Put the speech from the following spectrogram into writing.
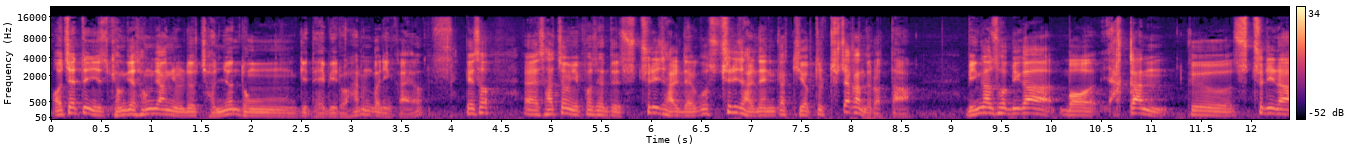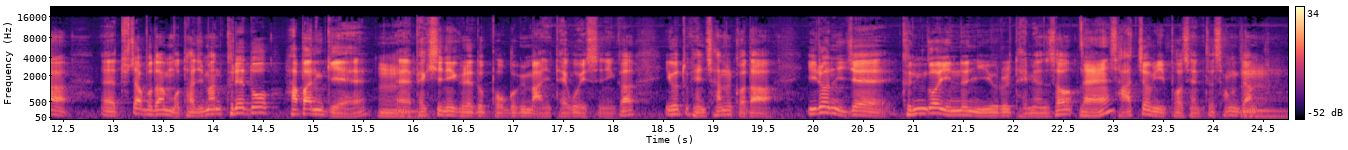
어쨌든 이 경제 성장률도 전년 동기 대비로 하는 거니까요. 그래서 4.2% 수출이 잘 되고 수출이 잘 되니까 기업들 투자가 늘었다. 민간 소비가 뭐 약간 그 수출이나 에, 투자보다는 못하지만 그래도 하반기에 음. 에, 백신이 그래도 보급이 많이 되고 있으니까 이것도 괜찮을 거다. 이런 이제 근거 있는 이유를 대면서 네. 4.2% 성장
